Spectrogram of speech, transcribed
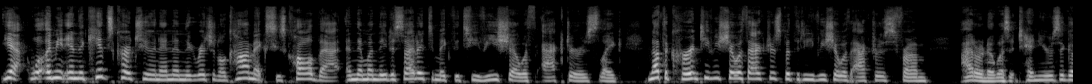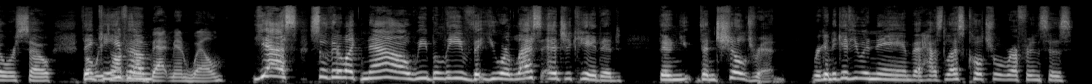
Yeah, well, I mean, in the kids' cartoon and in the original comics, he's called that. And then when they decided to make the TV show with actors, like not the current TV show with actors, but the TV show with actors from I don't know, was it ten years ago or so? They gave talking him about Batmanuel? yes. So they're like, now we believe that you are less educated than you, than children. We're going to give you a name that has less cultural references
